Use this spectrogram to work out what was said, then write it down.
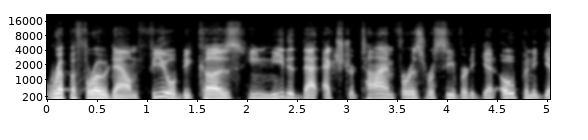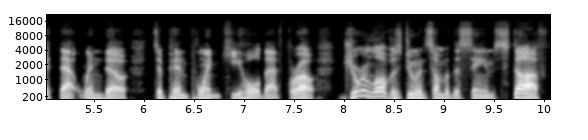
rip a throw downfield because he needed that extra time for his receiver to get open to get that window to pinpoint and keyhole that throw. Jordan Love was doing some of the same stuff.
